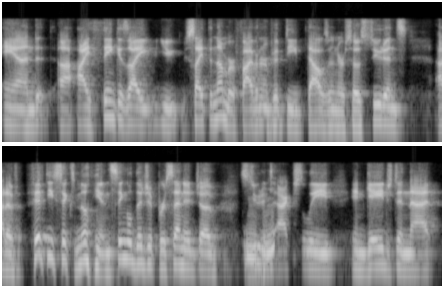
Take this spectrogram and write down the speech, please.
And uh, I think, as I you cite the number, 550,000 or so students out of 56 million, single digit percentage of students mm-hmm. actually engaged in that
